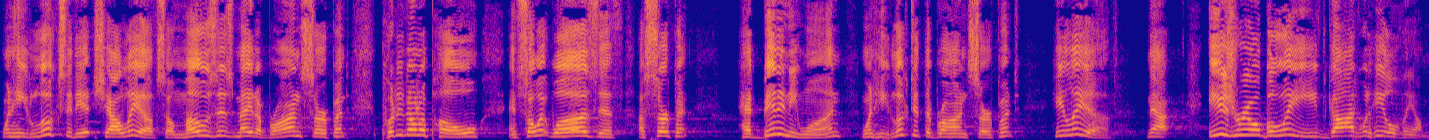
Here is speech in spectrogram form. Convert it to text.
when he looks at it, shall live. So Moses made a bronze serpent, put it on a pole, and so it was if a serpent had bit anyone, when he looked at the bronze serpent, he lived. Now, Israel believed God would heal them.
